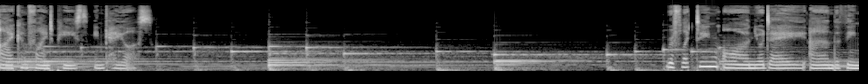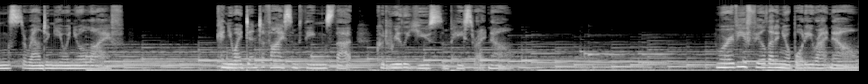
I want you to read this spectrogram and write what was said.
I can find peace in chaos. Reflecting on your day and the things surrounding you in your life can you identify some things that could really use some peace right now? wherever you feel that in your body right now,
